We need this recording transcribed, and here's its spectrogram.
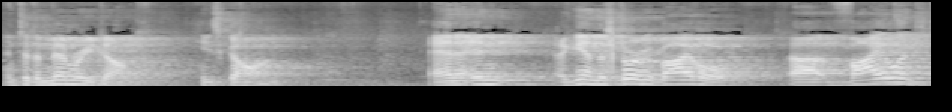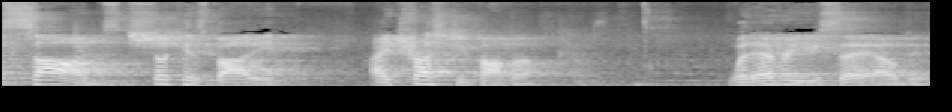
into the memory dump. He's gone. And, and again, the story of the Bible, uh, violent sobs shook his body. I trust you, Papa. Whatever you say, I'll do.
